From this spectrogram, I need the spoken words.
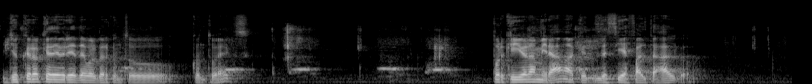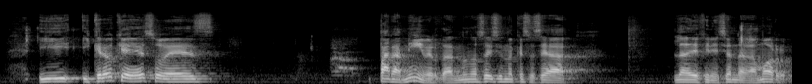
yo creo que deberías de volver con tu, con tu ex, porque yo la miraba que le hacía falta algo. Y, y creo que eso es para mí, ¿verdad? No, no estoy diciendo que eso sea la definición del amor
